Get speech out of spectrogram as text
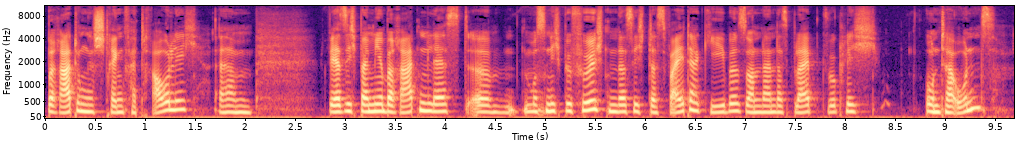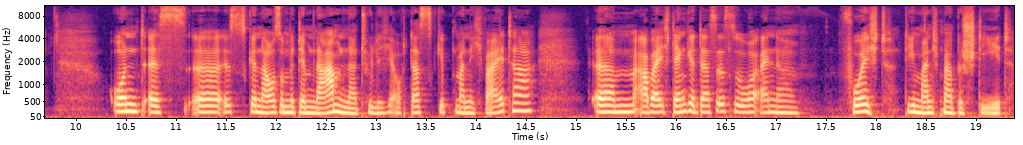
Beratung ist streng vertraulich. Ähm, wer sich bei mir beraten lässt, äh, muss nicht befürchten, dass ich das weitergebe, sondern das bleibt wirklich unter uns. Und es äh, ist genauso mit dem Namen natürlich. Auch das gibt man nicht weiter. Ähm, aber ich denke, das ist so eine Furcht, die manchmal besteht.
